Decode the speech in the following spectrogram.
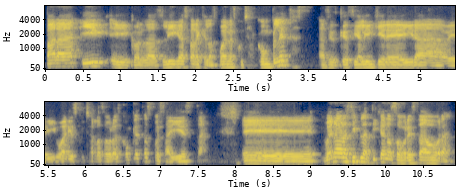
para ir con las ligas para que las puedan escuchar completas. Así es que si alguien quiere ir a averiguar y escuchar las obras completas, pues ahí están. Eh, bueno, ahora sí platícanos sobre esta obra.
